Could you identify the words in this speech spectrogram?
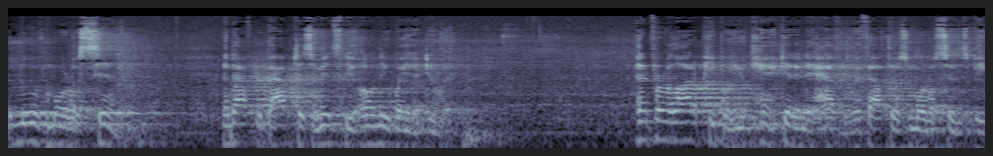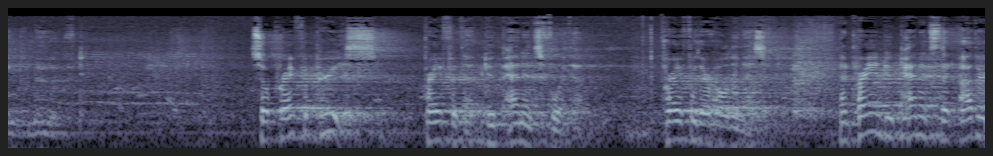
remove mortal sin. And after baptism, it's the only way to do it. And for a lot of people, you can't get into heaven without those mortal sins being removed. So pray for priests. Pray for them. Do penance for them. Pray for their holiness. And pray and do penance that other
